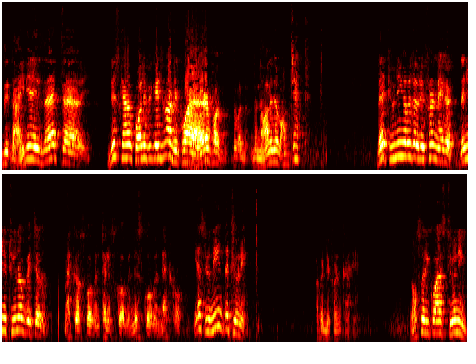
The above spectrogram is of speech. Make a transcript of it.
the, the idea is that uh, this kind of qualification not required for the, the knowledge of object. Their tuning up is of different nature. Then you tune up with your microscope and telescope and this scope and that scope. Yes, you need the tuning of a different kind. It also requires tuning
